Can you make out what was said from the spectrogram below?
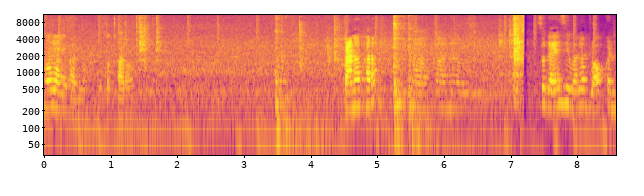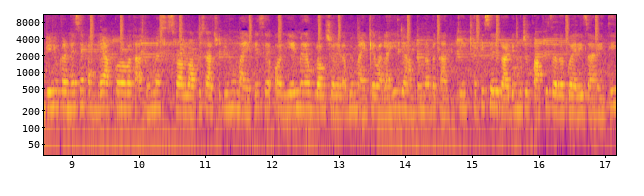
हाँ मम्मी खा ले वो तो खा रहा हूँ। खाना खा रहा? सो गाइज़ ये वाला ब्लॉग कंटिन्यू करने से पहले आपको मैं बता दूँ, मैं ससुराल वापस आ चुकी हूँ मायके से और ये मेरा ब्लॉग चलेगा अभी मायके वाला ही, जहाँ पर मैं बता देती हूँ छठी से रिगार्डिंग मुझे काफ़ी ज़्यादा क्वेरीज आ रही थी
